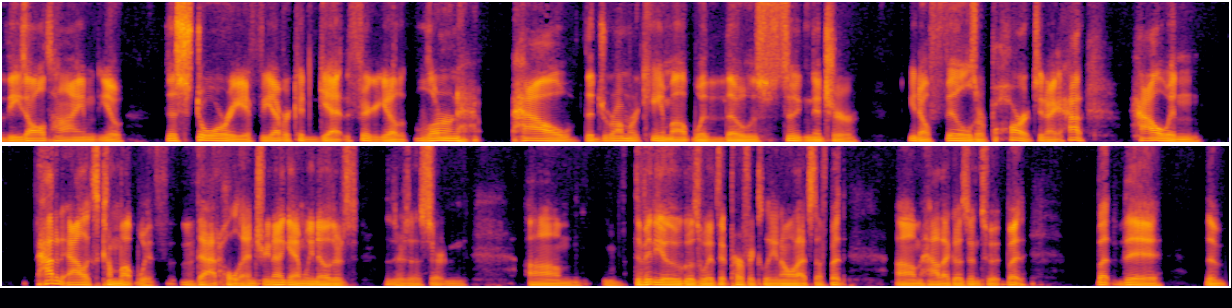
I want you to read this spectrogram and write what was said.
these all-time you know the story if you ever could get figure you know learn how the drummer came up with those signature you know fills or parts you know how how and how did Alex come up with that whole entry? And again, we know there's there's a certain um the video goes with it perfectly and all that stuff, but um how that goes into it. But but the the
